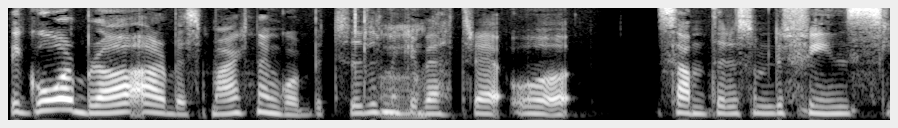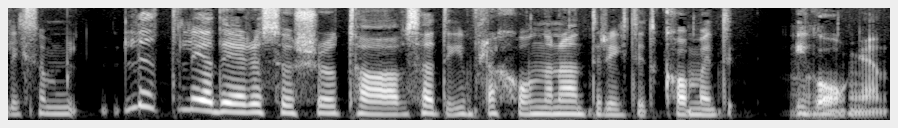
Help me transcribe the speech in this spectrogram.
det går bra, arbetsmarknaden går betydligt mycket Mm. bättre och samtidigt som det finns liksom lite lediga resurser att ta av så att inflationen har inte riktigt kommit Mm. igång än.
